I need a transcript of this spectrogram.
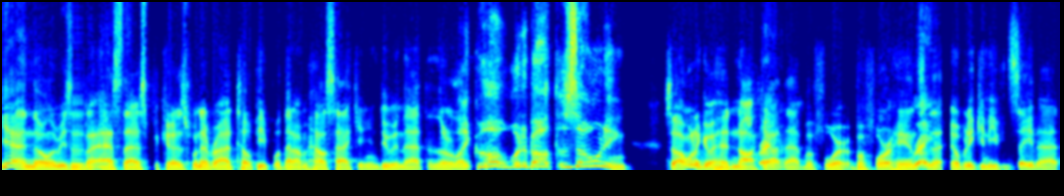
Yeah, and the only reason I ask that is because whenever I tell people that I'm house hacking and doing that, then they're like, "Oh, what about the zoning?" So I want to go ahead and knock Right. out that before beforehand, Right. so that nobody can even say that.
